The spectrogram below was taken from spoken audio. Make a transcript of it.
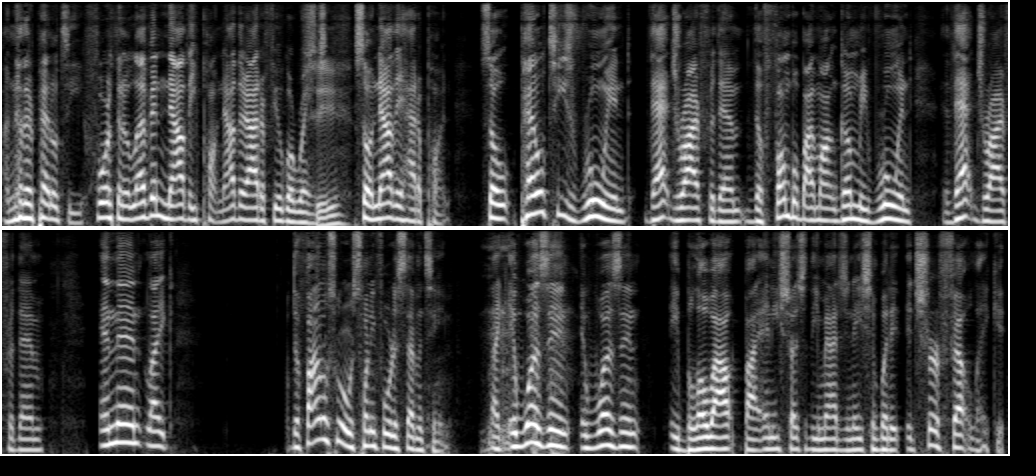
Another penalty. Fourth and eleven. Now they punt. Now they're out of field goal range. See? So now they had a punt. So penalties ruined that drive for them. The fumble by Montgomery ruined that drive for them. And then like the final score was 24 to 17. Like it wasn't it wasn't a blowout by any stretch of the imagination, but it, it sure felt like it.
